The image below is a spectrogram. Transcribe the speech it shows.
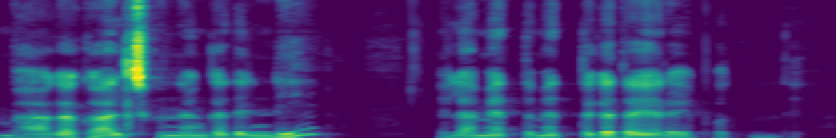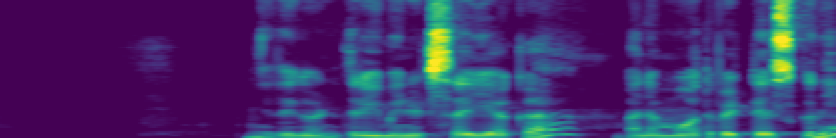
బాగా కాల్చుకున్నాం కదండి ఇలా మెత్త మెత్తగా తయారైపోతుంది. ఇదిగోండి త్రీ మినిట్స్ అయ్యాక మనం మూత పెట్టేసుకుని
